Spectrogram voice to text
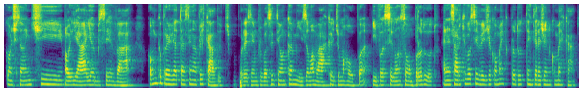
constante olhar e observar como que o projeto está sendo aplicado. Tipo, por exemplo, você tem uma camisa, uma marca de uma roupa e você lançou um produto. É necessário que você veja como é que o produto está interagindo com o mercado.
